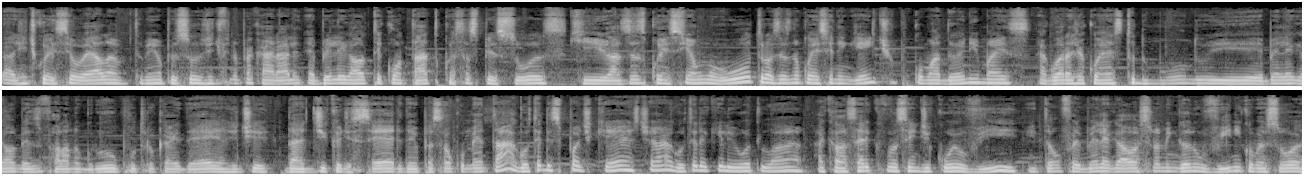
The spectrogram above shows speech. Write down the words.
A gente conheceu ela, também é uma pessoa, gente fina pra caralho. É bem legal ter contato com essas pessoas que às vezes conhecia um ou outro, às vezes não conhecia ninguém, tipo como a Dani, mas agora já conhece todo mundo e é bem legal mesmo falar no grupo, trocar ideia. Gente dá dica de série, daí o pessoal comenta: ah, gostei desse podcast, ah, gostei daquele outro lá. Aquela série que você indicou eu vi, então foi bem legal. Se não me engano, o Vini começou a,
